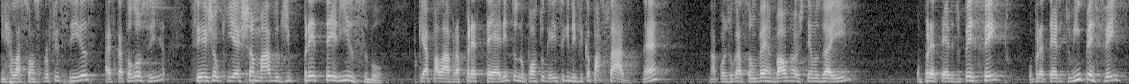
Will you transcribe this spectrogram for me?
em relação às profecias, à escatologia, seja o que é chamado de preterismo, porque a palavra pretérito no português significa passado, né? Na conjugação verbal nós temos aí o pretérito perfeito, o pretérito imperfeito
